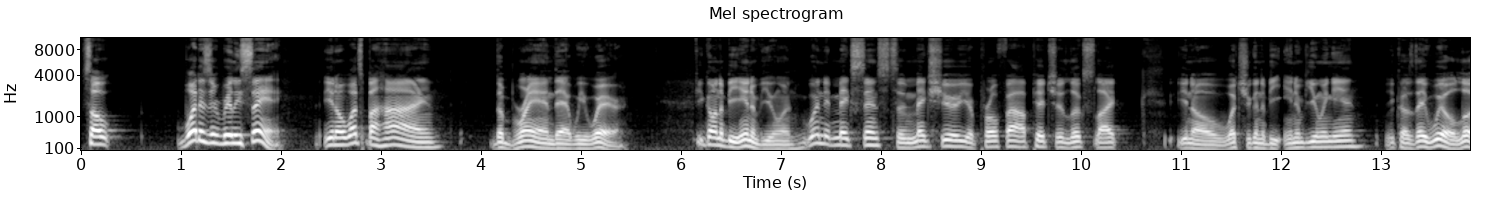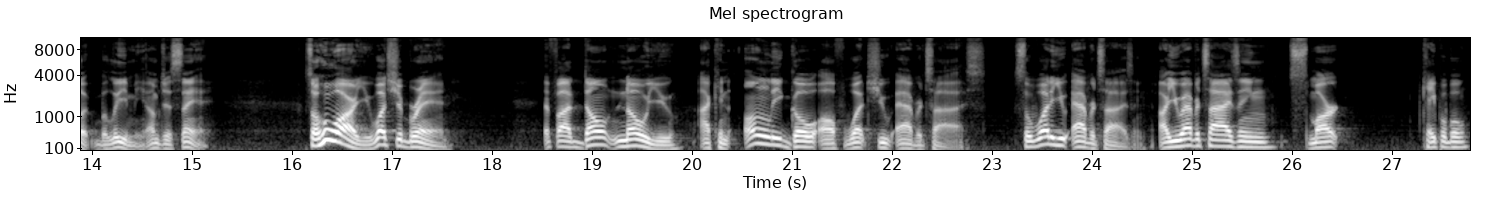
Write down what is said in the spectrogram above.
So, what is it really saying? You know, what's behind the brand that we wear? If you're going to be interviewing, wouldn't it make sense to make sure your profile picture looks like you know, what you're going to be interviewing in because they will look, believe me. I'm just saying. So, who are you? What's your brand? If I don't know you, I can only go off what you advertise. So, what are you advertising? Are you advertising smart, capable,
